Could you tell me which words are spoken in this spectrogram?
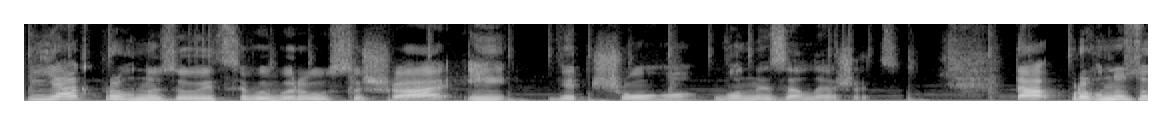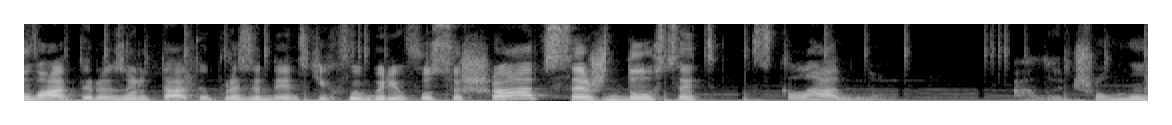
як прогнозуються вибори у США і від чого вони залежать. Та прогнозувати результати президентських виборів у США все ж досить складно. Але чому?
